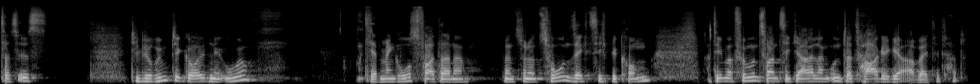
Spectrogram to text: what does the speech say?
Das ist die berühmte goldene Uhr. Die hat mein Großvater 1962 bekommen, nachdem er 25 Jahre lang unter Tage gearbeitet hat.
